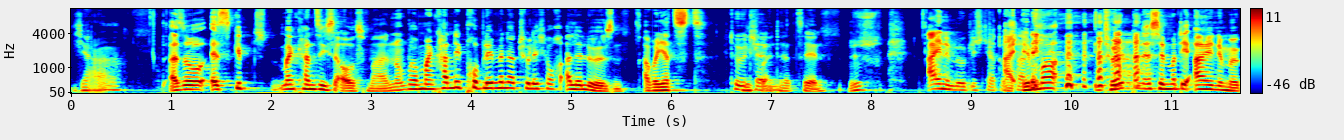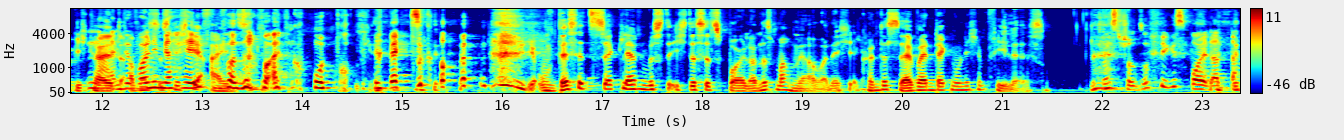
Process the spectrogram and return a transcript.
Ja, also es gibt, man kann sich's ausmalen, aber man kann die Probleme natürlich auch alle lösen. Aber jetzt nicht Töten. weiter erzählen. Ist- Eine Möglichkeit Ah, wahrscheinlich. Immer, töten ist immer die eine Möglichkeit. Nein, wir aber wollen ihm ja nicht helfen, von seinem Alkoholproblem wegzukommen. Ja, um das jetzt zu erklären, müsste ich das jetzt spoilern. Das machen wir aber nicht. Ihr könnt es selber entdecken und ich empfehle es. Du hast schon so viel gespoilert, da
